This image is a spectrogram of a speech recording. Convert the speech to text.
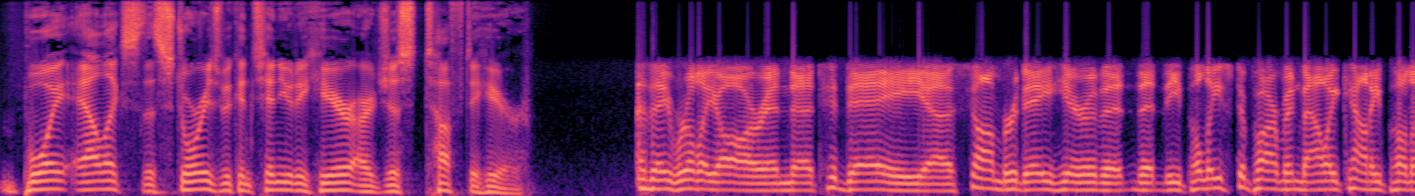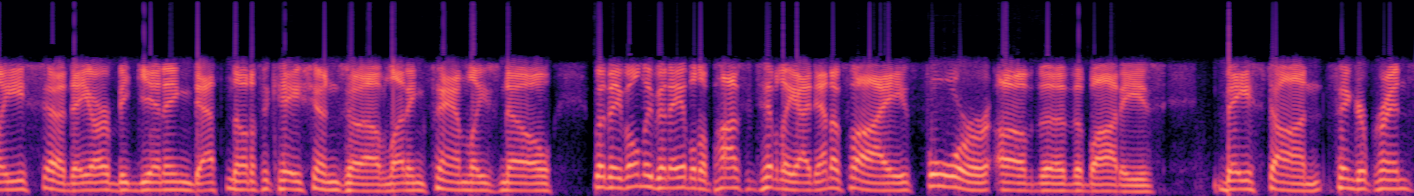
Boy, Alex, the stories we continue to hear are just tough to hear. They really are. And uh, today, uh, somber day here that, that the police department, Maui County Police, uh, they are beginning death notifications, uh, letting families know. But they've only been able to positively identify four of the, the bodies based on fingerprints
